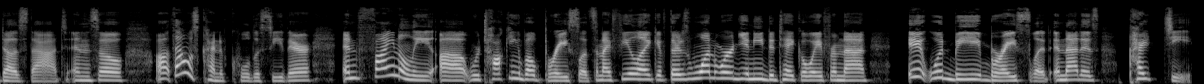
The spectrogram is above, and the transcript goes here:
does that. And so uh, that was kind of cool to see there. And finally, uh, we're talking about bracelets. And I feel like if there's one word you need to take away from that, it would be bracelet. And that is 팔찌.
